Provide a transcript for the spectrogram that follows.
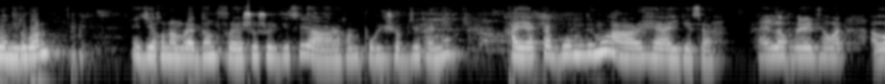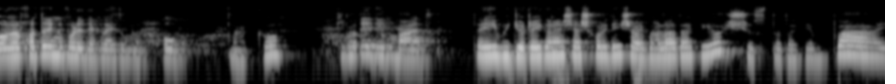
বন্ধুগণ এই যে এখন আমরা একদম ফ্রেশ হয়ে গেছি আর এখন পুরি সবজি খাইমু। খাই একটা ঘুম দিমু আর হ্যাঁ আই গেছা। হ্যালো ফ্রেন্ডস আমার আমার কতদিন পরে দেখলাই তোমরা? ও মাকো কিতনে দিন বাদ। তো এই ভিডিওটা এখানে শেষ করে দিই। সবাই ভালো থাকিও সুস্থ থাকে বাই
